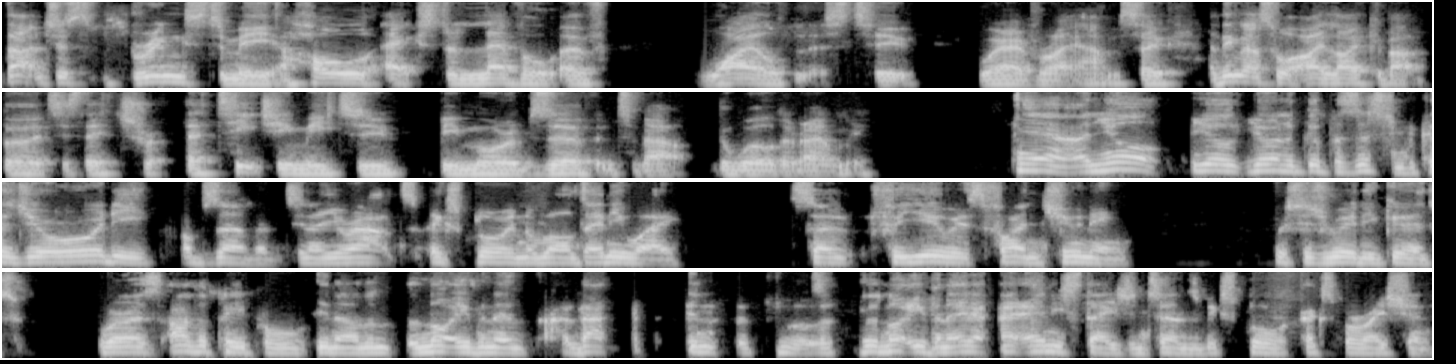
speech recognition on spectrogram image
That just brings to me a whole extra level of wildness to wherever I am. So I think that's what I like about birds is they tr- they're teaching me to be more observant about the world around me. Yeah, and you're you're you're in a good position because you're already observant. You know, you're out exploring the world anyway. So for you, it's fine tuning, which is really good. Whereas other people, you know, they're not even in that, in, they're not even at any stage in terms of explore, exploration.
